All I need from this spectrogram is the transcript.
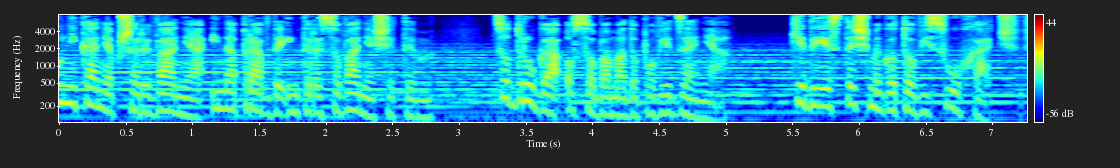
unikania przerywania i naprawdę interesowania się tym, co druga osoba ma do powiedzenia. Kiedy jesteśmy gotowi słuchać,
